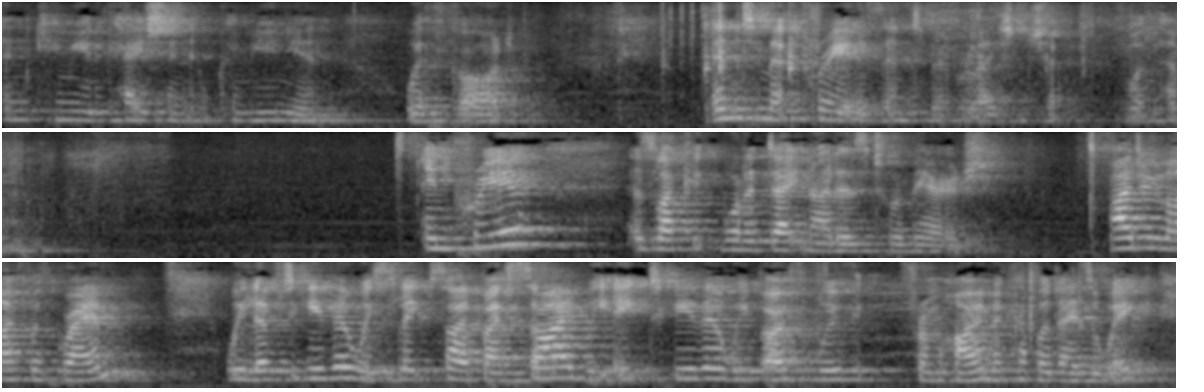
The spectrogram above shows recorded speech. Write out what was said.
in communication and communion with God. Intimate prayer is intimate relationship with Him. And prayer is like what a date night is to a marriage. I do life with Graham. We live together, we sleep side by side, we eat together, we both work from home a couple of days a week.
